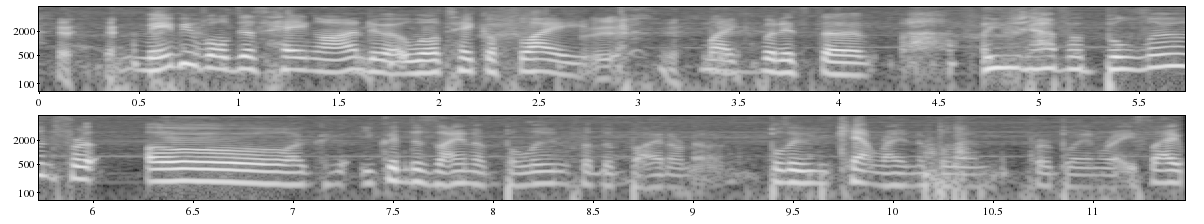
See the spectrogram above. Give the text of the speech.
Maybe we'll just hang on to it. We'll take a flight. like, but it's the, oh, you have a balloon for, oh, you could design a balloon for the, I don't know, balloon, you can't ride in a balloon for a balloon race. I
